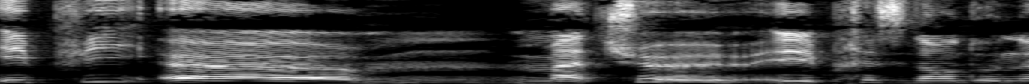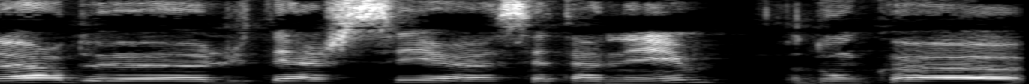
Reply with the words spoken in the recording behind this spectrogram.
Et puis, euh, Mathieu est président d'honneur de l'UTHC euh, cette année. Donc, euh,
